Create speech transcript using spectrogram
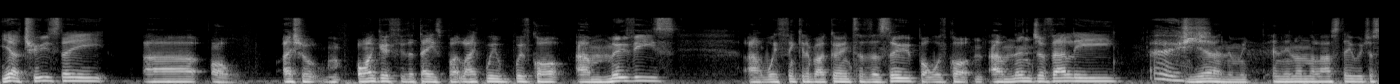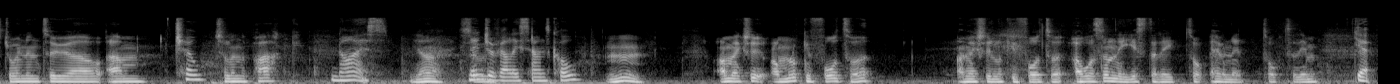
yeah, Tuesday. Uh, oh, I should. I won't go through the days, but like we we've got um movies. Uh, we're thinking about going to the zoo, but we've got um, Ninja Valley. Oosh. Yeah, and then we and then on the last day we just join into our um Chill. chill in the park. Nice. Yeah, so- Ninja Valley sounds cool. Mm. I'm actually I'm looking forward to it. I'm actually looking forward to it. I was in there yesterday, talk, having a talk to them. Yeah.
